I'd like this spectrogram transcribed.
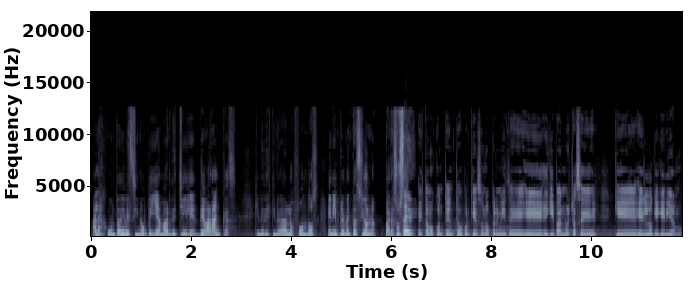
a la Junta de Vecinos Villamar de Chile de Barrancas quienes destinarán los fondos en implementación para su sede. Estamos contentos porque eso nos permite eh, equipar nuestra sede, que es lo que queríamos.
